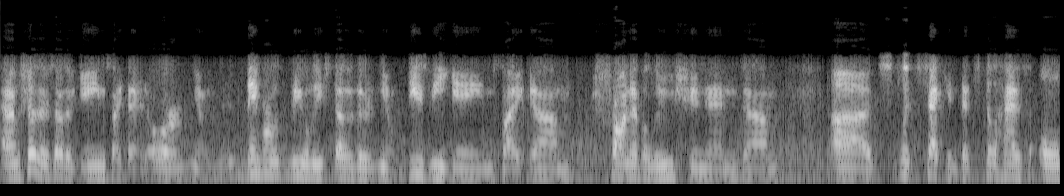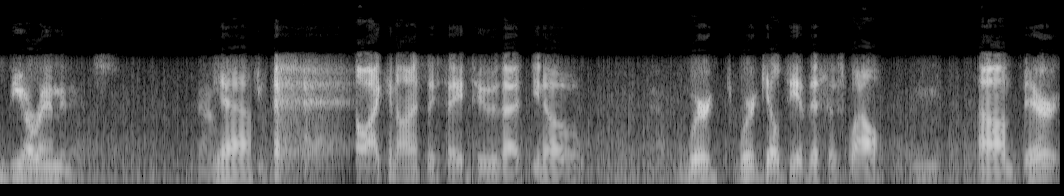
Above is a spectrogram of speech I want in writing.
and I'm sure there's other games like that, or you know, they've re-released other you know Disney games like um, Tron Evolution and um, uh, Split Second that still has old DRM in it. Um, Yeah. Oh, I can honestly say too that you know we're we're guilty of this as well. mm, Um, there,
